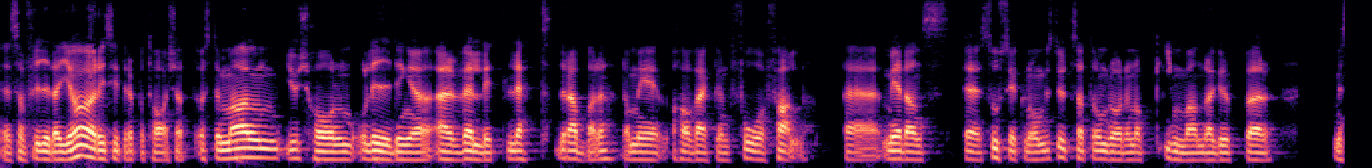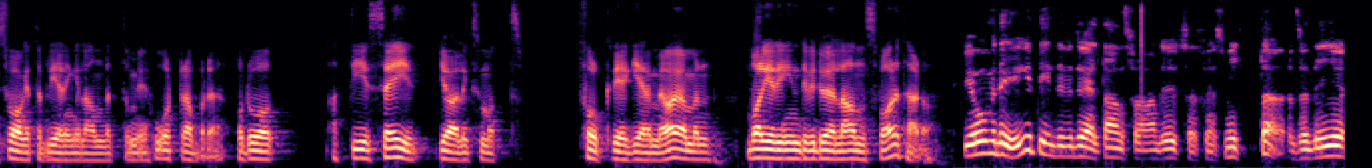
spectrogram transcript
Eh, som Frida gör i sitt reportage att Östermalm, Djursholm och Lidingö är väldigt lätt drabbade. De är, har verkligen få fall. Eh, Medan eh, socioekonomiskt utsatta områden och invandrargrupper med svag etablering i landet, de är hårt drabbade. Och då att det i sig gör liksom att folk reagerar med, ja, ja men var är det individuella ansvaret här då? Jo, men det är ju inget individuellt ansvar om man blir utsatt för en smitta. Alltså det, är ju,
